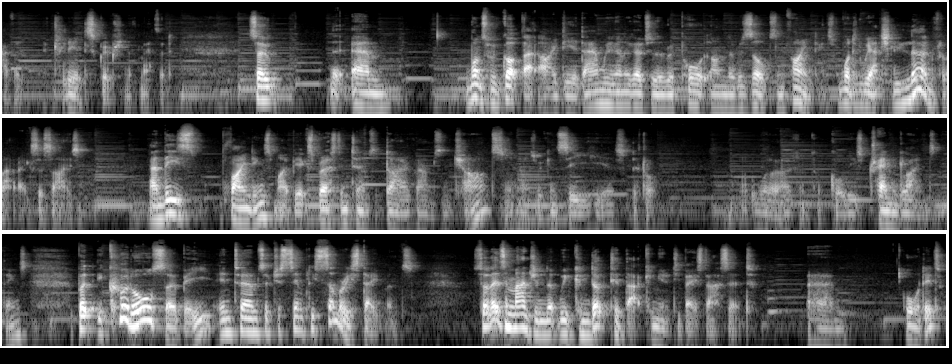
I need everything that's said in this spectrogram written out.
have a, a clear description of method. So um, once we've got that idea down, we're going to go to the report on the results and findings. What did we actually learn from our exercise? And these findings might be expressed in terms of diagrams and charts. Know, as we can see here, little what I call these trend lines and things. But it could also be in terms of just simply summary statements. So let's imagine that we conducted that community-based asset um, audit,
